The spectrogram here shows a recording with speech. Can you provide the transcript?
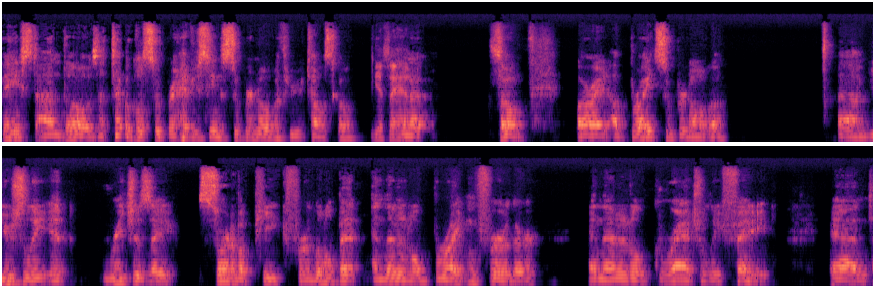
based on those, a typical super. Have you seen a supernova through your telescope? Yes, I have. a- so, all right, a bright supernova, um, usually it reaches a sort of a peak for a little bit, and then it'll brighten further, and then it'll gradually fade. And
